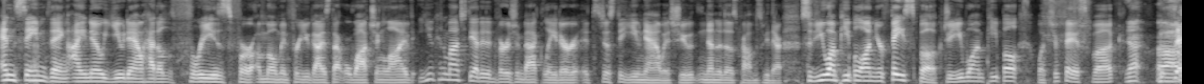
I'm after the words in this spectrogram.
And same yeah. thing. I know YouNow had a freeze for a moment for you guys that were watching live. You can watch the edited version back later. It's just a YouNow issue. None of those problems will be there. So do you want people on your Facebook? Do you want people? What's your Facebook? Yeah, uh,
